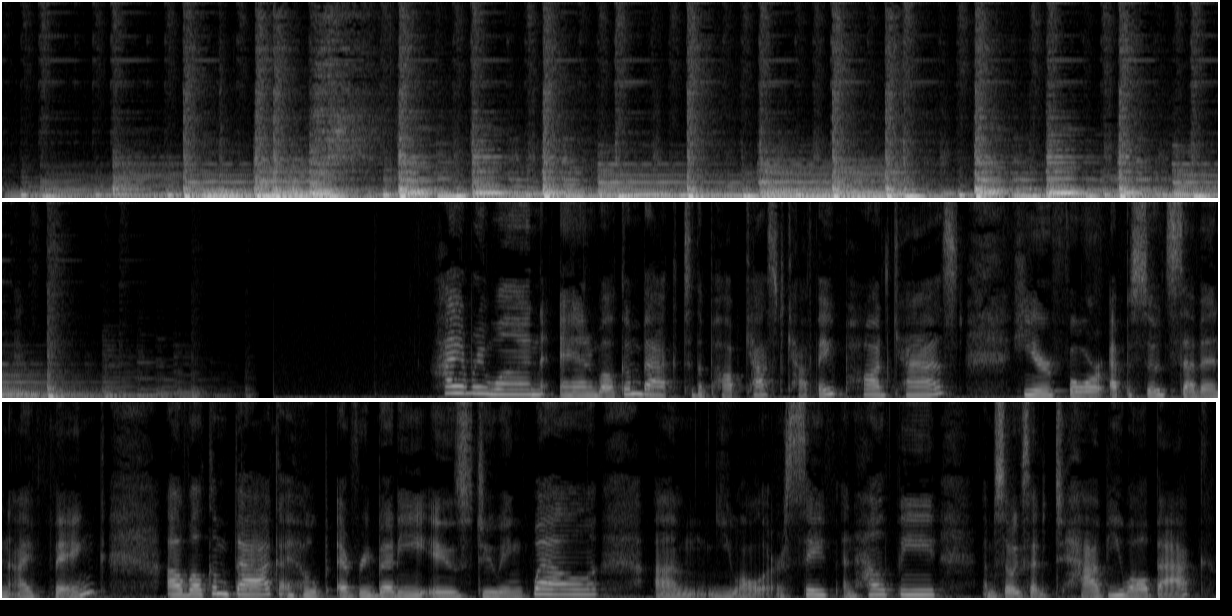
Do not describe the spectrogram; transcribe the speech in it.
Hi, everyone, and welcome back to the Popcast Cafe podcast. Here for episode seven, I think. Uh, welcome back. I hope everybody is doing well. Um, you all are safe and healthy. I'm so excited to have you all back.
